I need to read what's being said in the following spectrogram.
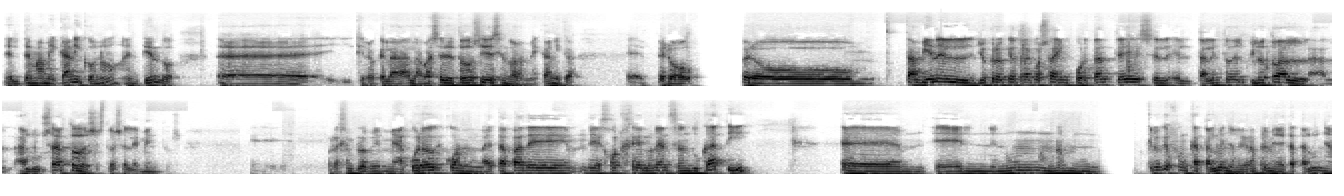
el tema mecánico, ¿no? Entiendo. Y creo que la, base de todo sigue siendo la mecánica. Pero, pero también el, yo creo que otra cosa importante es el, talento del piloto al, al, usar todos estos elementos. Eh, por ejemplo, me acuerdo con la etapa de, Jorge Lorenzo en Ducati, en, en, un creo que fue en Cataluña, en el Gran Premio de Cataluña,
